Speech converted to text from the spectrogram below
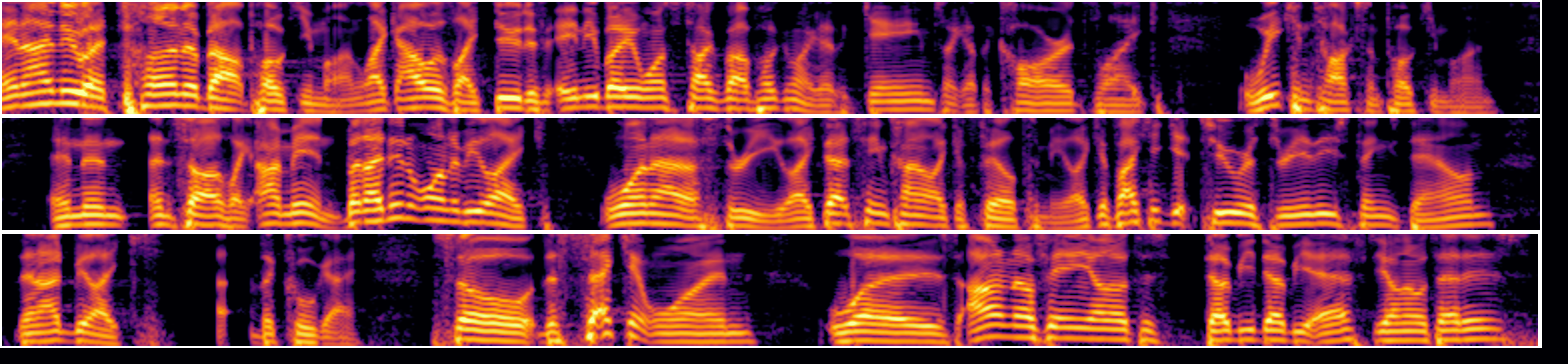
and I knew a ton about Pokemon. Like I was like, dude, if anybody wants to talk about Pokemon, I got the games, I got the cards. Like we can talk some Pokemon. And then, and so I was like, I'm in. But I didn't want to be like one out of three. Like that seemed kind of like a fail to me. Like if I could get two or three of these things down, then I'd be like uh, the cool guy. So the second one was I don't know if any of y'all know what this WWF. Do y'all know what that is?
